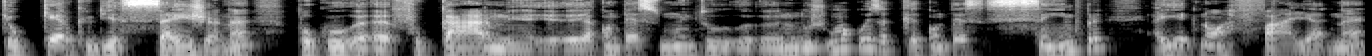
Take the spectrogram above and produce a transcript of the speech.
que eu quero que o dia seja, né? Pouco uh, uh, focar-me. Uh, acontece muito no duche. Uma coisa que acontece sempre, aí é que não há falha, né?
